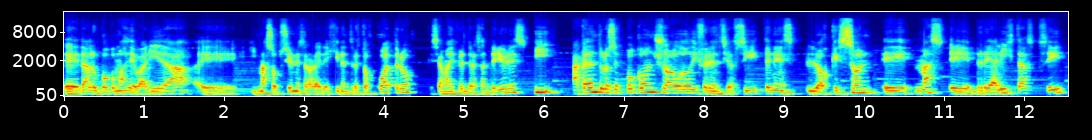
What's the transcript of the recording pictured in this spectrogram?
Eh, darle un poco más de variedad eh, y más opciones a la hora de elegir entre estos cuatro, que sean más diferentes a las anteriores. Y acá dentro de los Spokon yo hago dos diferencias, ¿sí? Tenés los que son más realistas, ¿sí?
